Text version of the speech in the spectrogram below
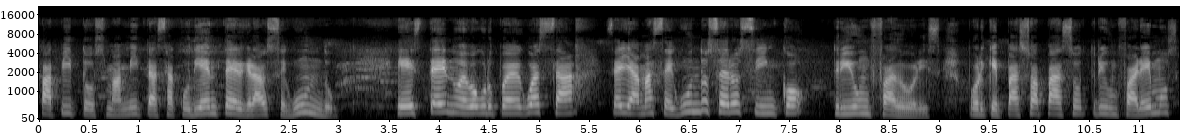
papitos, mamitas, acudiente del grado segundo. Este nuevo grupo de WhatsApp se llama Segundo 05 triunfadores, porque paso a paso triunfaremos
